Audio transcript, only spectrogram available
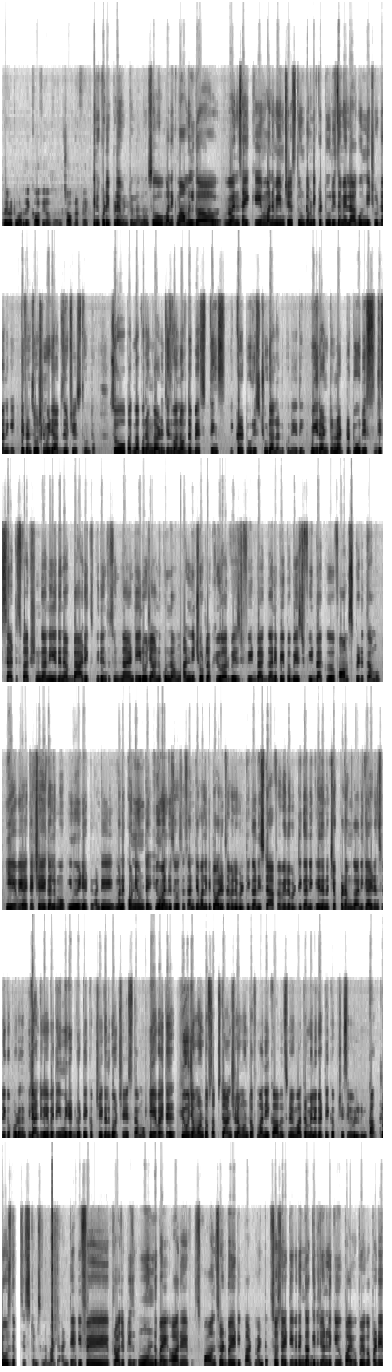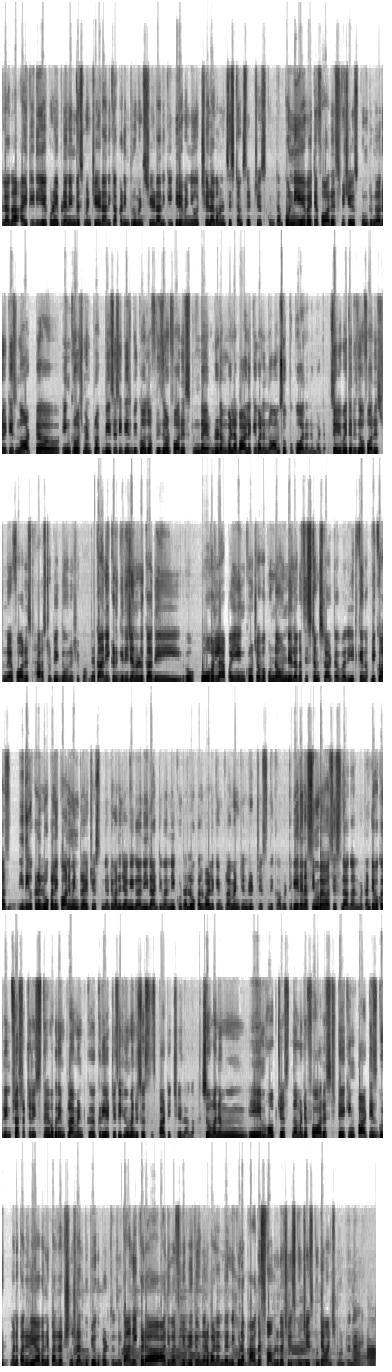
ప్రైవేట్ వాడిది కాఫీ హౌస్ చాక్లెట్ ఫ్యాక్టరీ. నేను కూడా ఇప్పుడే వింటున్నాను. సో మనకి మామూలుగా వన్స్ ఐకి మనం ఏం చేస్తూ ఉంటాం అంటే ఇక్కడ టూరిజం ఎలాగుంది చూడడానికి డిఫరెంట్ సోషల్ మీడియా అబ్జర్వ్ చేస్తూ ఉంటాం. So Padmapuram gardens is one of the best things ఇక్కడ టూరిస్ట్ చూడాలనుకునేది. మీరు అంటున్నట్టు టూరిస్ట్ డిస్సాటిస్ఫాక్షన్ కానీ ఏదైనా బ్యాడ్ ఎక్స్పీరియన్సెస్ ఉన్నాయంటే ఈ రోజు అనుకున్నాము. అన్ని చోట్ల క్యూఆర్ బేస్డ్ ఫీడ్బ్యాక్ కానీ పేపర్ బేస్డ్ ఫీడ్బ్యాక్ ఫార్మ్స్ పెడతాము. ఏవి అయితే చేయగలమో ఇమీడియట్ అంటే మనకు కొన్ని ఉంటాయి హ్యూమన్ రిసోర్సెస్ అంటే మనకి టాయిలెట్స్ అవైలబిలిటీ కానీ స్టాఫ్ అవైలబిలిటీ కానీ ఏదైనా చెప్పడం కానీ కానీ గైడెన్స్ లేకపోవడం కానీ ఇలాంటివి ఏవైతే ఇమీడియట్గా టేకప్ చేయగలిగో చేస్తాము. ఏవైతే huge amount of substantial amount of money కావాల్సినవి మాత్రం మెల్లగా టేకప్ చేసి విల్ క్లోజ్ ద సిస్టమ్స్ అన్నమాట. అంటే if a project is owned by or a sponsored by department society విధంగా గిరిజనులకి ఉపయోగపడేలాగా ఐటీడీఏ కూడా ఎప్పుడైనా ఇన్వెస్ట్మెంట్ చేయడానికి అక్కడ ఇంప్రూవ్మెంట్స్ చేయడానికి రెవెన్యూ వచ్చేలాగా మనం సిస్టమ్ సెట్ చేసుకుంటాం. కొన్ని ఏవైతే ఫారెస్ట్ వి చేసుకుంటున్నారో it is not encroachment basis it is because of reserve forest ఉండడం వల్ల వాళ్ళకి వాళ్ళ నామ్స్ ఒప్పుకోవాలన్నమాట. సో ఏవైతే రిజర్వ్ ఫారెస్ట్ ఉన్నాయో forest has to take the ownership of that కానీ ఇక్కడ గిరిజనులకు అది ఓవర్లాప్ అయ్యి ఎంక్రోచ్ అవ్వకుండా ఉండేలాగా సిస్టమ్ స్టార్ట్ అవ్వాలి. ఇట్ కెన్ బికాస్ ఇది అక్కడ లోకల్ ఎకానమీని డ్రైవ్ చేస్తుంది. అంటే వనజంగి కానీ ఇలాంటివన్నీ కూడా లోకల్ వాళ్ళకి ఎంప్లాయ్మెంట్ జనరేట్ చేస్తుంది కాబట్టి ఏదైనా సింబయోసిస్ లాగా అనమాట అంటే ఒకరు ఇన్ఫ్రాస్ట్రక్చర్ ఇస్తే ఒకరు ఎంప్లాయ్మెంట్ క్రియేట్ uh, చేసి హ్యూమన్ రిసోర్సెస్ పార్ట్ ఇచ్చేలాగా. సో మనం ఏం హోప్ చేస్తున్నామంటే forest taking part is good మన పర్యావరణాన్ని పరిరక్షించడానికి ఉపయోగపడుతుంది. కానీ ఇక్కడ ఆదివాసులు ఎవరైతే ఉన్నారో వాళ్ళందరినీ కూడా భాగస్వాములుగా చేసుకుని చేసుకుంటే మంచిగా ఉంటుందండి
